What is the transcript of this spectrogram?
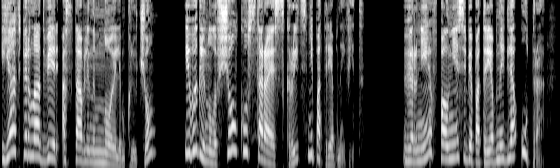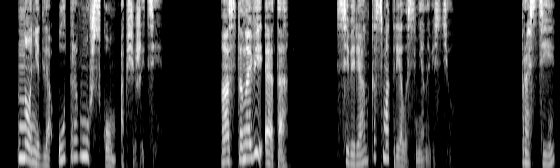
Я отперла дверь оставленным Ноэлем ключом и выглянула в щелку, стараясь скрыть непотребный вид. Вернее, вполне себе потребный для утра, но не для утра в мужском общежитии. «Останови это!» Северянка смотрела с ненавистью. «Прости?»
